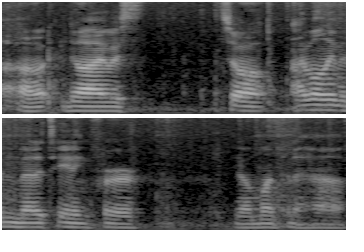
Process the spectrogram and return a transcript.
Uh, no, I was. So I've only been meditating for, you know, a month and a half.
